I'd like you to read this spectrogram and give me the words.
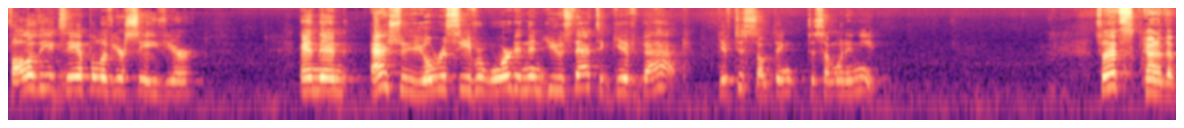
follow the example of your Savior and then actually you'll receive reward and then use that to give back give to something to someone in need so that's kind of the,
